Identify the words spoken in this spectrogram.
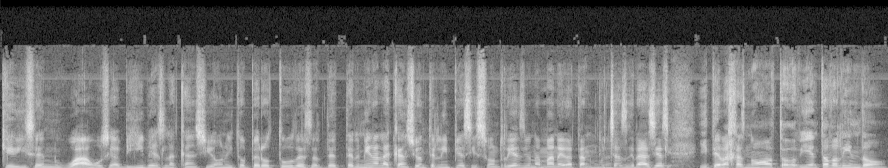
que dicen, wow, o sea, vives la canción y todo, pero tú desde que termina la canción te limpias y sonríes de una manera tan muchas gracias y te bajas, no, todo bien, todo lindo.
